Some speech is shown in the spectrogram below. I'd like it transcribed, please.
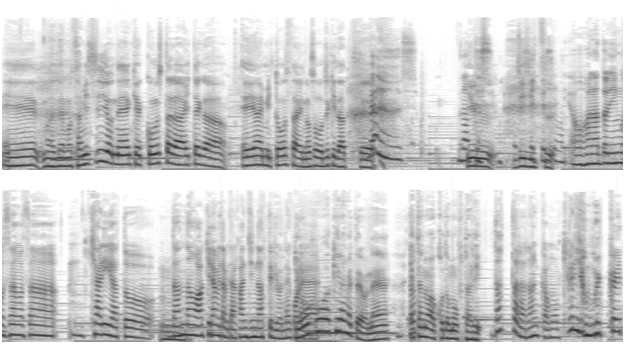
えー、まあでも寂しいよね。結婚したら相手が AI 未搭載の掃除機だって いう事実。お花とりんごさんはさキャリアと旦那を諦めたみたいな感じになってるよねこれ。両方諦めたよね。だいたのは子供二人。だったらなんかもうキャリアもう一回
